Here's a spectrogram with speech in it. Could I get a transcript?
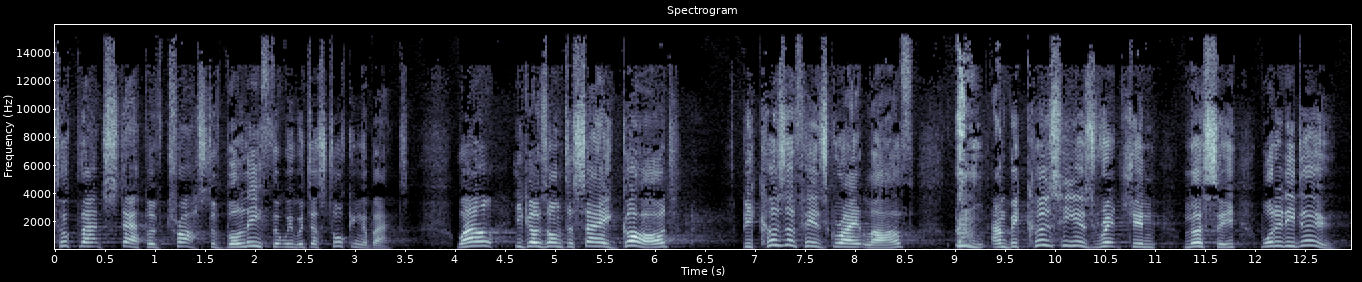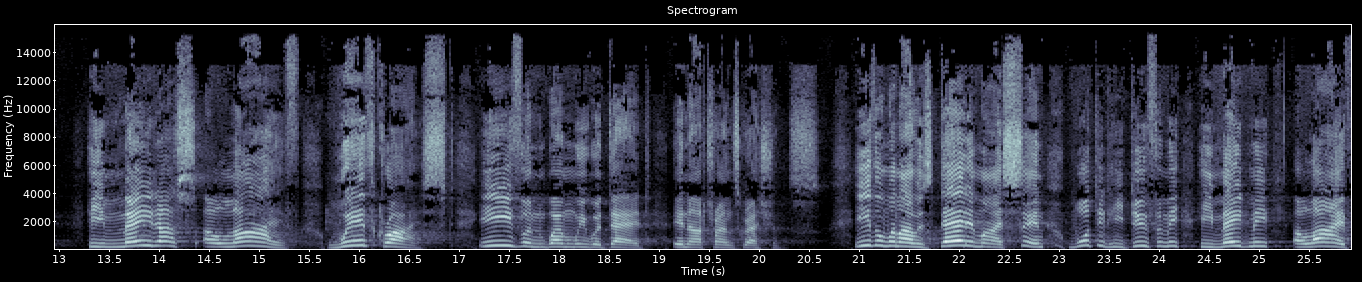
took that step of trust, of belief that we were just talking about? Well, he goes on to say, God, because of his great love, and because he is rich in mercy, what did he do? He made us alive with Christ, even when we were dead in our transgressions. Even when I was dead in my sin, what did He do for me? He made me alive.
